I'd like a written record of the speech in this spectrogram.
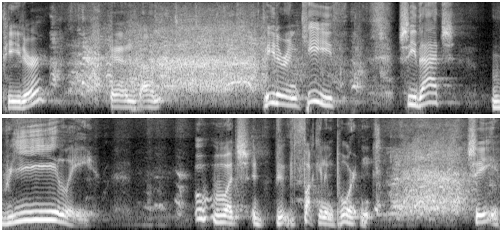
Peter and um, Peter and Keith. See, that's really what's fucking important. See,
